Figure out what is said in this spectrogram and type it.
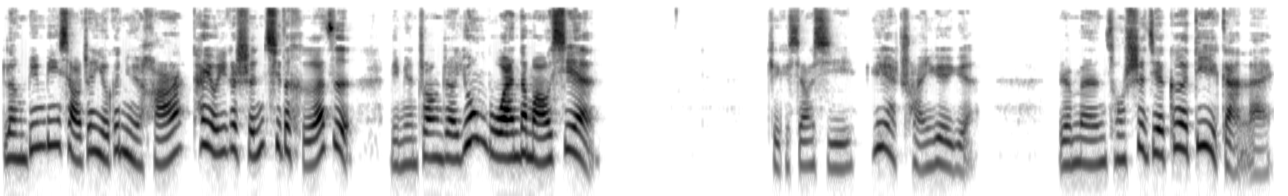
冷冰冰小镇有个女孩，她有一个神奇的盒子，里面装着用不完的毛线。这个消息越传越远，人们从世界各地赶来，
